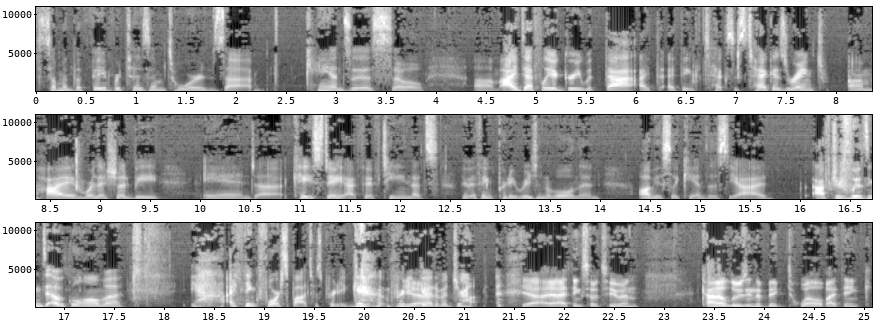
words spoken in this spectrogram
some of the favoritism towards uh, Kansas. So um, I definitely agree with that. I, th- I think Texas Tech is ranked um, high and where they should be, and uh, K State at 15. That's I think pretty reasonable. And then obviously Kansas. Yeah, I, after losing to Oklahoma. Yeah, I think four spots was pretty good, pretty Yeah. good of a drop. Yeah, I, I think so too. And kind of losing the Big 12, I think,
